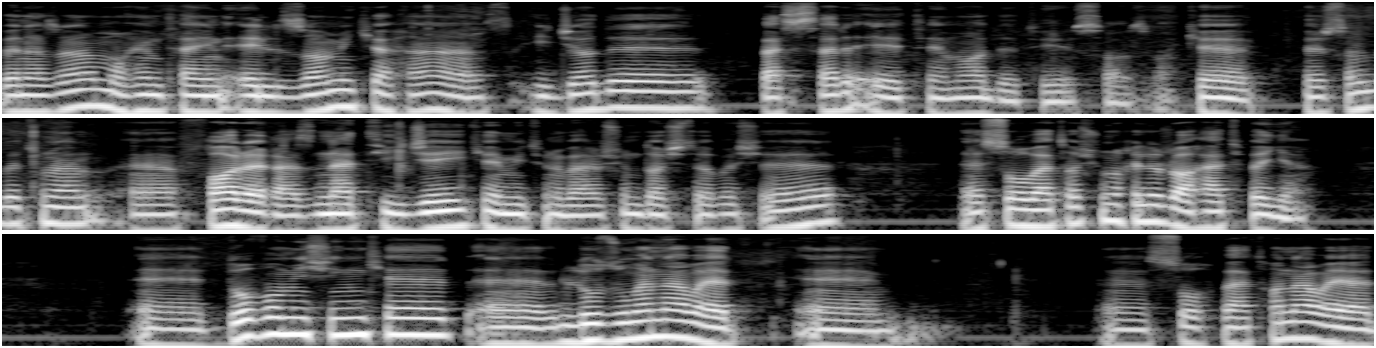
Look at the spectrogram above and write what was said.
به نظرم مهمترین الزامی که هست ایجاد بستر اعتماد توی سازمان که پرسنل بتونن فارغ از نتیجه ای که می‌تونه براشون داشته باشه صحبتاشون رو خیلی راحت بگن. دومیش این که لزوما نباید صحبت ها نباید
